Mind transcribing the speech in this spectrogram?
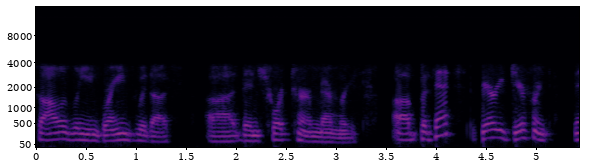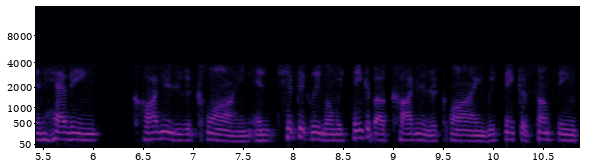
solidly ingrained with us uh, than short-term memories. Uh, but that's very different than having cognitive decline. And typically, when we think about cognitive decline, we think of something,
